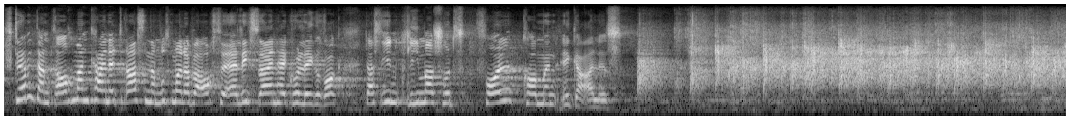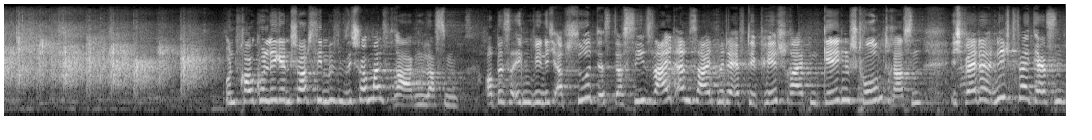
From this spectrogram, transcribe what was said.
Stimmt, dann braucht man keine Trassen. Dann muss man aber auch so ehrlich sein, Herr Kollege Rock, dass Ihnen Klimaschutz vollkommen egal ist. Und, Frau Kollegin Schott, Sie müssen sich schon einmal fragen lassen, ob es irgendwie nicht absurd ist, dass Sie Seite an Seite mit der FDP schreiten gegen Stromtrassen. Ich werde nicht vergessen,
